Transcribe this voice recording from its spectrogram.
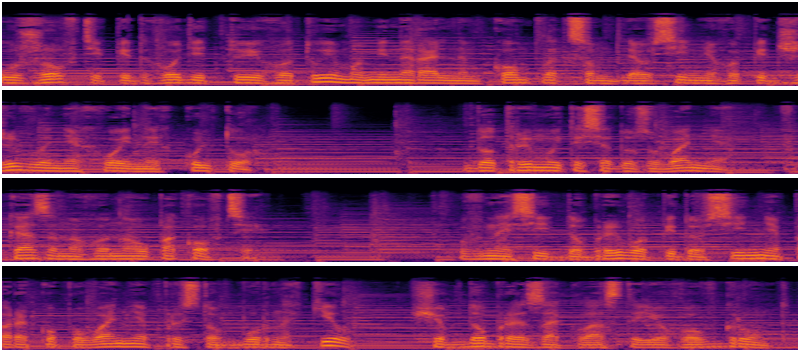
У жовті підгодять туї готуємо мінеральним комплексом для осіннього підживлення хвойних культур. Дотримуйтеся дозування, вказаного на упаковці. Внесіть добриво під осіннє перекопування пристовбурних кіл, щоб добре закласти його в ґрунт.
